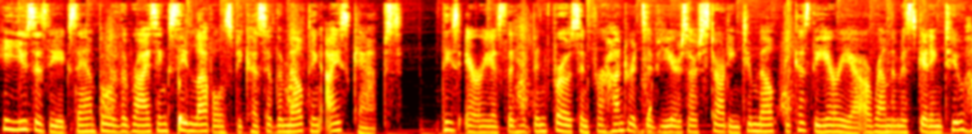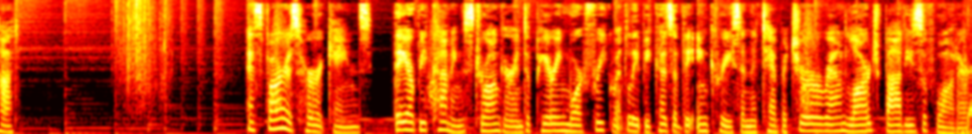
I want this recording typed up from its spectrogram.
He uses the example of the rising sea levels because of the melting ice caps. These areas that have been frozen for hundreds of years are starting to melt because the area around them is getting too hot. As far as hurricanes, they are becoming stronger and appearing more frequently because of the increase in the temperature around large bodies of water.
